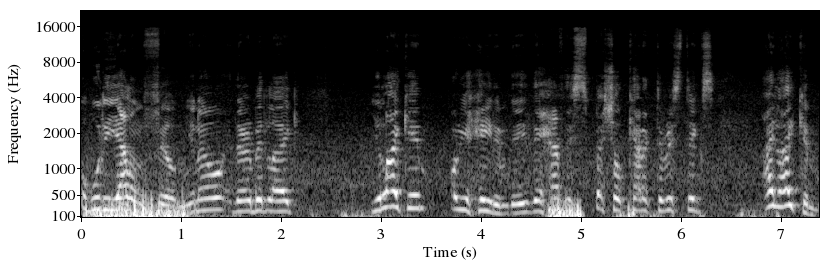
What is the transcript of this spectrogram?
a Woody Allen film, you know? They're a bit like, you like him or you hate him. They, they have these special characteristics. I like him.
